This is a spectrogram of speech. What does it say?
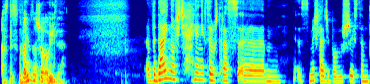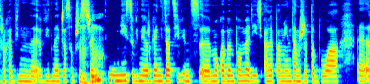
A zdecydowanie znaczy o ile? Wydajność, ja nie chcę już teraz zmyślać, bo już jestem trochę w, inny, w innej czasoprzestrzeni, mm -hmm. w innym miejscu, w innej organizacji, więc e, mogłabym pomylić, ale pamiętam, że to była, e,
